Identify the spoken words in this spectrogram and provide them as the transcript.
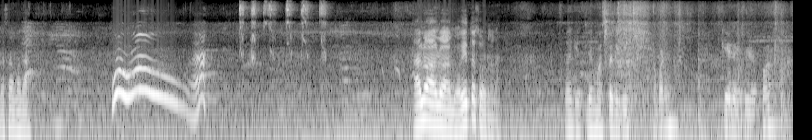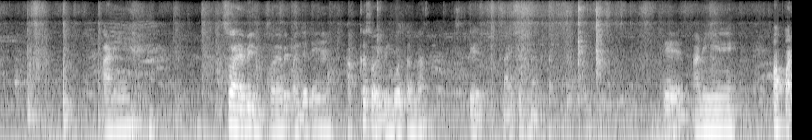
कसा बघा. आलो आलो आलो. येतो सोडवला तर घेतले मस्तपैकी. आपण केल्याचे वेपर आणि सोयाबीन सोयाबीन म्हणजे ते अख्खं सोयाबीन बोलताना ते नाहीतच नाही. ते आणि पापड.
